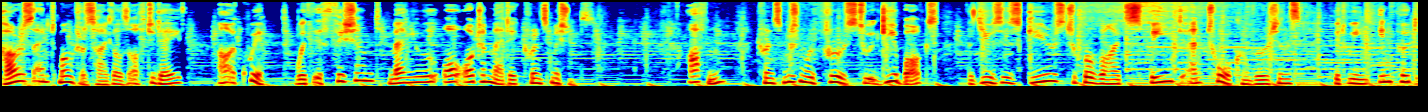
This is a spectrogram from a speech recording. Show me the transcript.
Cars and motorcycles of today are equipped with efficient manual or automatic transmissions. Often, transmission refers to a gearbox that uses gears to provide speed and torque conversions between input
